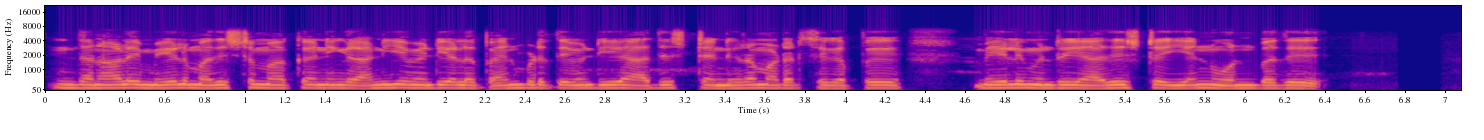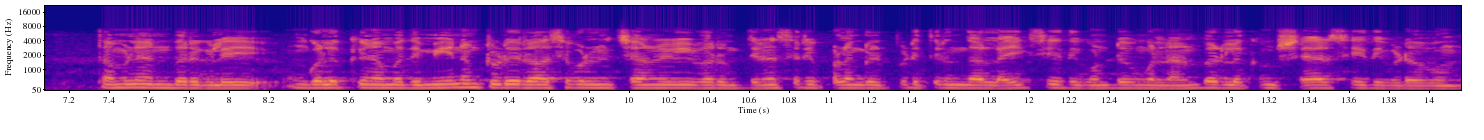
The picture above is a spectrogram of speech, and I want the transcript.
இந்த நாளை மேலும் அதிர்ஷ்டமாக்க நீங்கள் அணிய வேண்டிய அல்லது பயன்படுத்த வேண்டிய அதிர்ஷ்ட நிறம் அடர் சிகப்பு. மேலும் இன்றைய அதிர்ஷ்ட எண் ஒன்பது. தமிழ் நண்பர்களே உங்களுக்கு நமது மீனம் டுடே ராசிபலன் சேனலில் வரும் தினசரி பலன்கள் பிடித்திருந்தால் லைக் செய்து கொண்டு உங்கள் நண்பர்களுக்கும் ஷேர் செய்து விடவும்.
